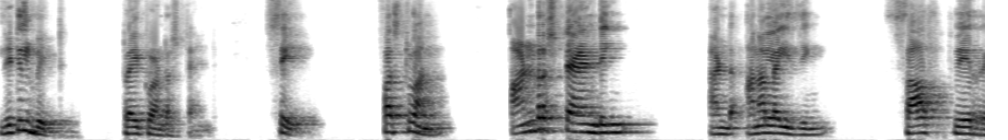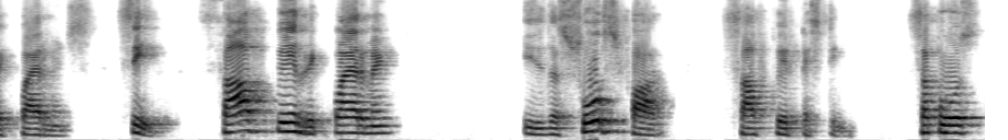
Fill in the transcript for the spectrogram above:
little bit, try to understand. See, first one, understanding and analyzing software requirements. See, software requirement is the source for software testing. Suppose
